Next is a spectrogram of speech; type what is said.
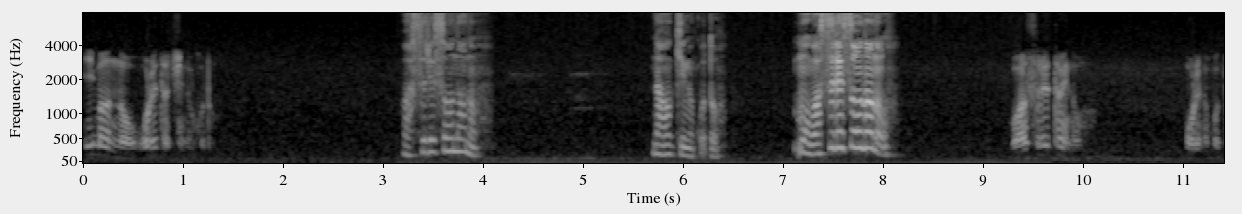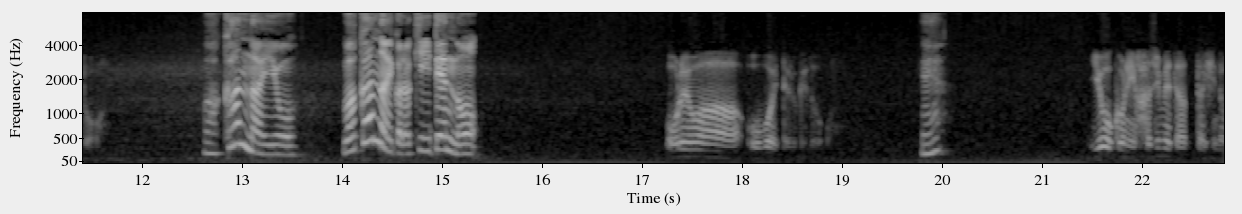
今の俺たちのこと？忘れそうなの。直樹のこと。もう忘れそうなの。忘れたいの？俺のことわかんないよ。わかんないから聞いてんの覚えてるけど。え？陽子に初めて会った日の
